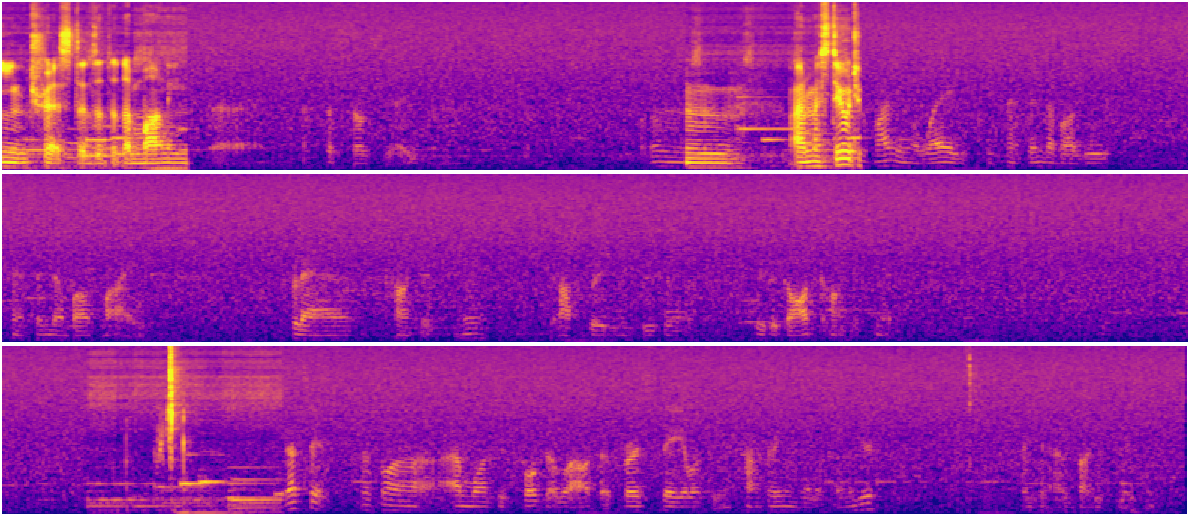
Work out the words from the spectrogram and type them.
Interest, the, the, the money. Mm, I'm still finding a way to transcend about this, transcend about my flat consciousness, upgrade into the to the God consciousness. That's it. That's what I want to talk about. The first day of encountering the changes. Thank you everybody for listening.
